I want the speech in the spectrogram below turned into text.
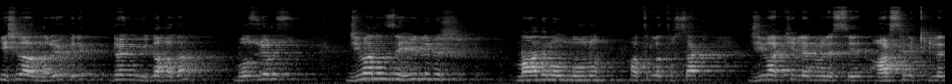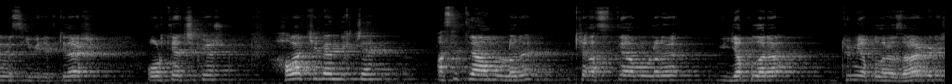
yeşil alanları yok edip döngüyü daha da bozuyoruz. Civanın zehirli bir maden olduğunu hatırlatırsak civa kirlenmesi, arsenik kirlenmesi gibi etkiler ortaya çıkıyor. Hava kirlendikçe asit yağmurları ki asit yağmurları yapılara, tüm yapılara zarar verir.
